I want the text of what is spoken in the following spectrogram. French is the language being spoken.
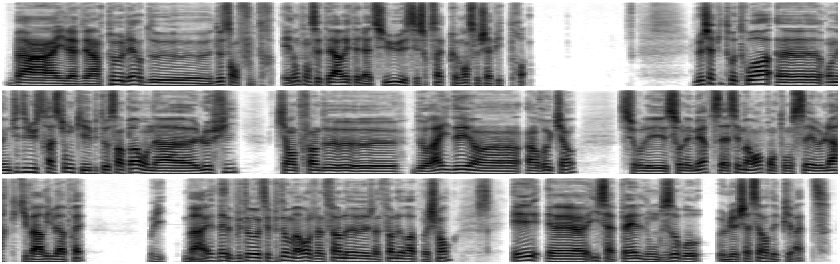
ben il avait un peu l'air de, de s'en foutre. Et donc on s'était arrêté là-dessus et c'est sur ça que commence le chapitre 3. Le chapitre 3, euh, on a une petite illustration qui est plutôt sympa. On a Luffy qui est en train de, de rider un, un requin sur les, sur les mers. C'est assez marrant quand on sait euh, l'arc qui va arriver après. Oui. Bah ouais, c'est plutôt, c'est plutôt marrant, je viens de faire le, je viens de faire le rapprochement. Et euh, il s'appelle donc Zoro, le chasseur des pirates.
